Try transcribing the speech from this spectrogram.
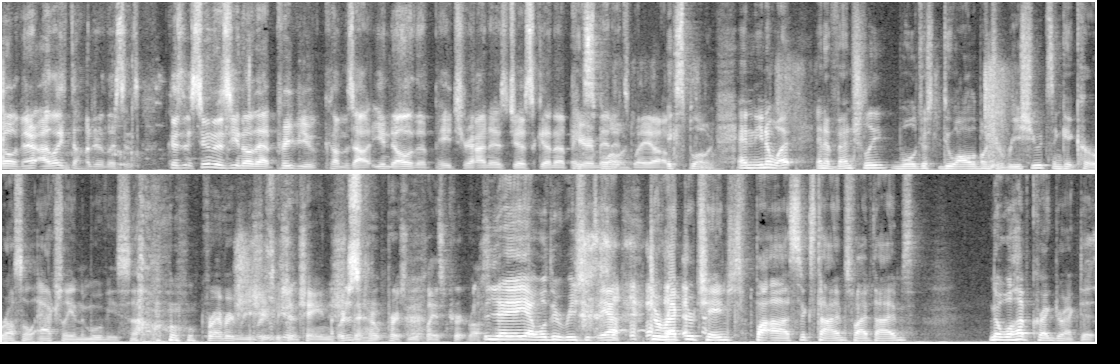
Oh, there. I like the hundred listens because as soon as you know that preview comes out, you know the Patreon is just gonna pyramid its way up. Explode. And you know what? And eventually, we'll just do all a bunch of reshoots and get Kurt Russell actually in the movie. So. For every reshoot, we should change just- the person who plays Kurt Russell. yeah, yeah, yeah. We'll do reshoots. Yeah, director changed uh, six times, five times. No, we'll have Craig direct it.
